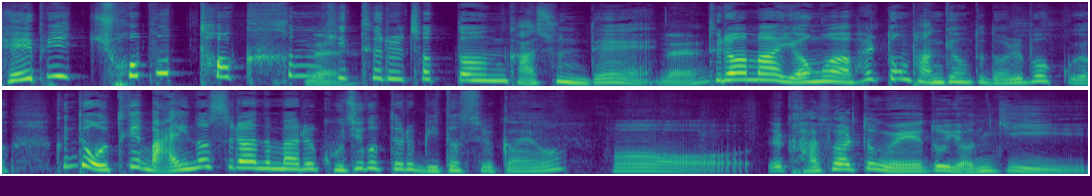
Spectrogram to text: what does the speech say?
데뷔 초부터 큰 네. 히트를 쳤던 가수인데 네. 드라마, 영화 활동 반경도 넓었고요. 근데 어떻게 마이너스라는 말을 고지것대로 믿었을까요? 어, 가수 활동 외에도 연기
